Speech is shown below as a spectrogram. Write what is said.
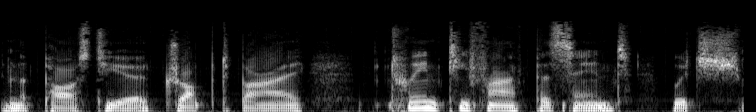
in the past year dropped by 25%, which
